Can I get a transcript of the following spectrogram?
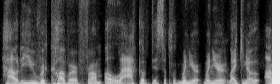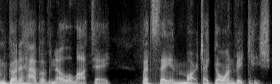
how do you recover from a lack of discipline when you're when you're like you know I'm gonna have a vanilla latte let's say in March, I go on vacation,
